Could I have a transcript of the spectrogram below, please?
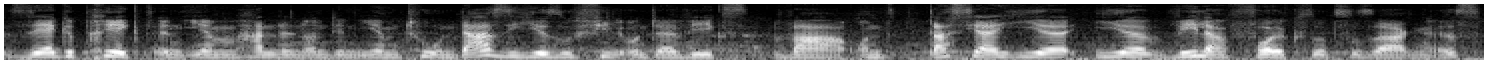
sehr geprägt in ihrem Handeln und in ihrem Tun, da sie hier so viel unterwegs war und das ja hier ihr Wählervolk sozusagen ist.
